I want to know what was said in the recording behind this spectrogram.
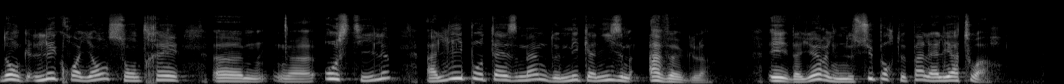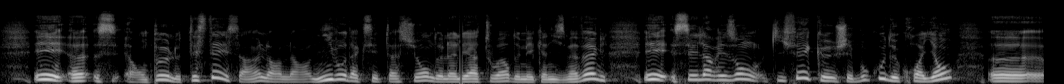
Donc les croyants sont très euh, euh, hostiles à l'hypothèse même de mécanismes aveugles. Et d'ailleurs, ils ne supportent pas l'aléatoire. Et euh, on peut le tester, ça, hein, leur, niveau d'acceptation de l'aléatoire de mécanismes aveugles. Et c'est la raison qui fait que chez beaucoup de croyants, euh,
